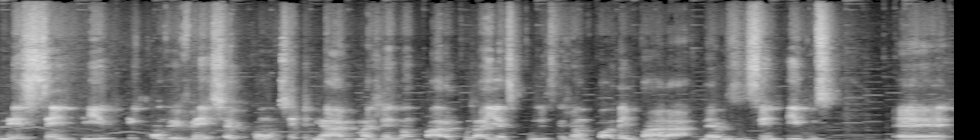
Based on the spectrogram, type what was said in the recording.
nesse sentido de convivência com o semiárido, mas a gente não para por aí, as políticas não podem parar, né, os incentivos é,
